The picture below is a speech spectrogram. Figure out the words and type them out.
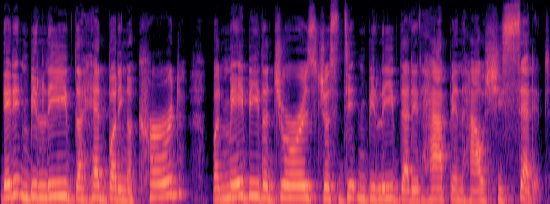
they didn't believe the headbutting occurred, but maybe the jurors just didn't believe that it happened how she said it.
